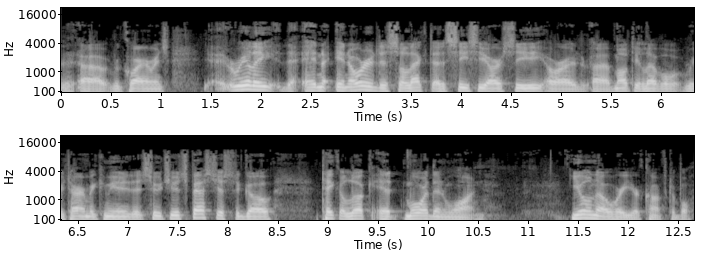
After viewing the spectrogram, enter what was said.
uh, requirements. Really, in, in order to select a CCRC or a, a multi level retirement community that suits you, it's best just to go take a look at more than one. You'll know where you're comfortable,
